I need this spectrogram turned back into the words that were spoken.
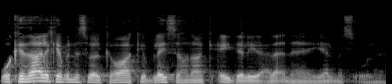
وكذلك بالنسبة للكواكب ليس هناك أي دليل على أنها هي المسؤولة.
